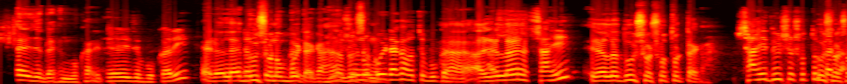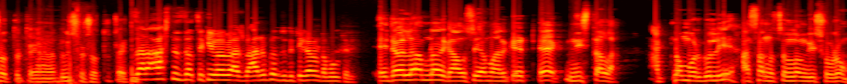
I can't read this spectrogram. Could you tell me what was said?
এই যে দেখেন বুখারি। এই যে বুকারি এটা হলো দুশো নব্বই টাকা হ্যাঁ দুশো নব্বই। টাকা হচ্ছে বুকারি হ্যাঁ আর হলো শাহি? এটা হলো দুশো সত্তর টাকা। শাহি দুইশো সত্তর দুশো টাকা হ্যাঁ দুশো সত্তর টাকা। যারা আসতে যাচ্ছে কীভাবে আসবে? আর যদি ঠিকানাটা বলতেন। এটা হলো আপনার গাউসিয়া মার্কেট এক নিস্তালা আট নম্বর গলি হাসান হোসেন লঙ্গি শোরুম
